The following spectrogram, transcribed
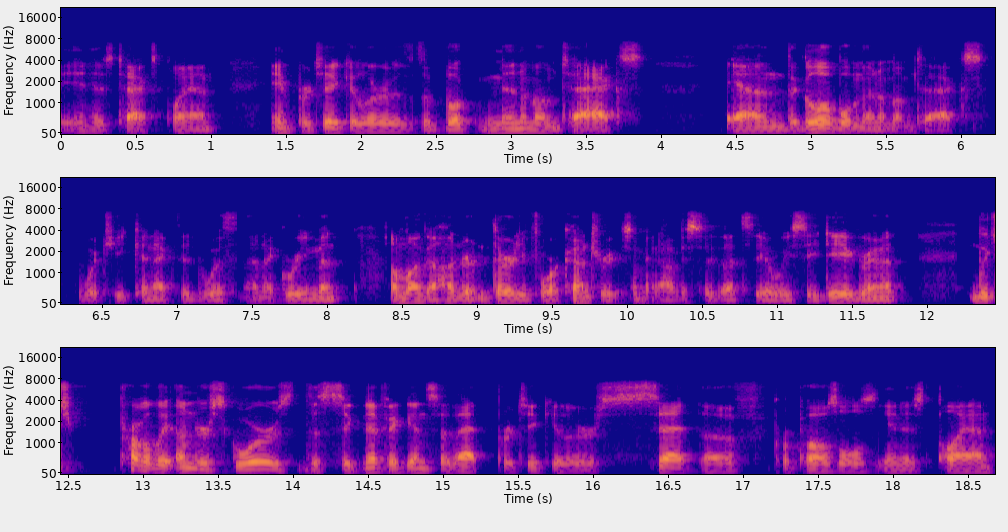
in his tax plan, in particular the book minimum tax and the global minimum tax, which he connected with an agreement among 134 countries. I mean, obviously, that's the OECD agreement, which probably underscores the significance of that particular set of proposals in his plan.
